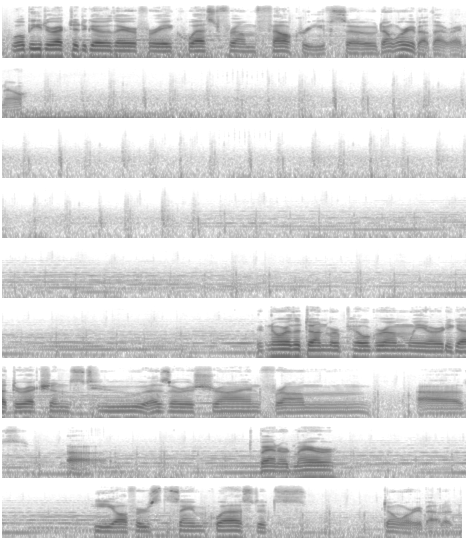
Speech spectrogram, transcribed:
We'll be directed to go there for a quest from Falkreath, so don't worry about that right now. Ignore the Dunmer Pilgrim. We already got directions to Azura's Shrine from uh, uh, Bannered Mare. He offers the same quest. It's don't worry about it.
